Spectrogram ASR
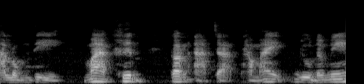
อารมณ์ดีมากขึ้น ก็อาจจะทำให้อยู่ตรงนี้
